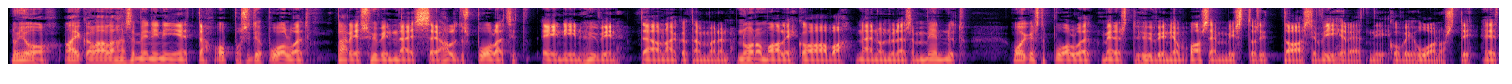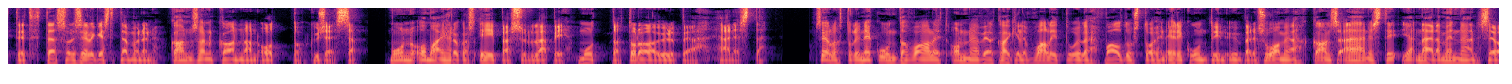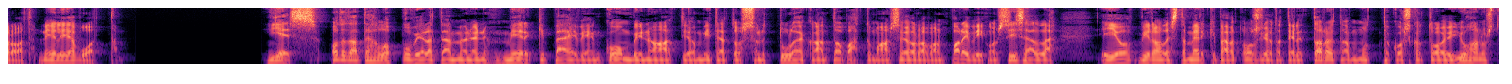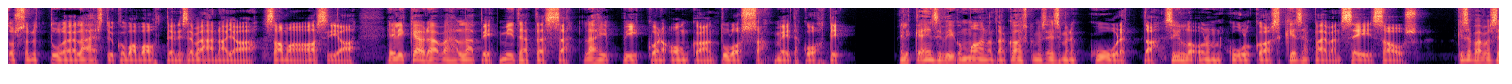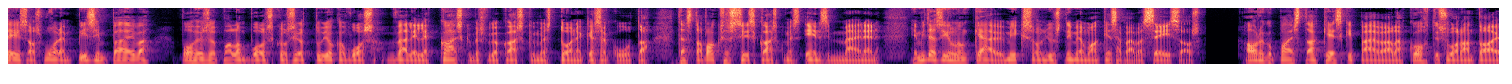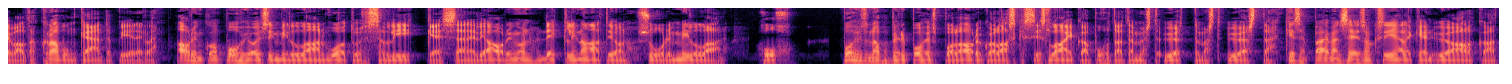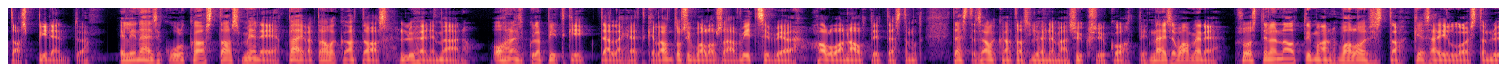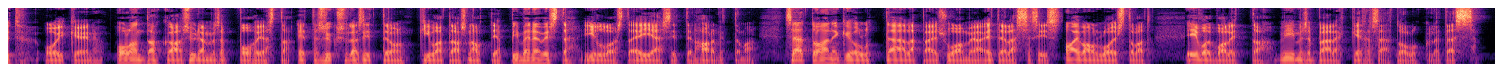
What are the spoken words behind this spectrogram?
No joo, aika laillahan se meni niin, että oppositiopuolueet pärjäs hyvin näissä ja hallituspuolueet sitten ei niin hyvin. Tämä on aika tämmöinen normaali kaava, näin on yleensä mennyt. Oikeistopuolueet menesty hyvin ja vasemmisto sitten taas ja vihreät niin kovin huonosti. Et, et, tässä oli selkeästi tämmöinen kansan kannanotto kyseessä. Mun oma ehdokas ei päässyt läpi, mutta todella ylpeä hänestä. Sellaista oli ne kuntavaalit, onnea vielä kaikille valituille valtuustoihin eri kuntiin ympäri Suomea, kansa äänesti ja näillä mennään seuraavat neljä vuotta. Yes, otetaan tähän loppuun vielä tämmönen merkkipäivien kombinaatio, mitä tuossa nyt tuleekaan tapahtumaan seuraavan pari viikon sisällä. Ei ole virallista merkkipäivät osiota teille tarjota, mutta koska toi juhannus tuossa nyt tulee lähestyy kova vauhtia, niin se vähän ajaa samaa asiaa. Eli käydään vähän läpi, mitä tässä lähiviikkoina onkaan tulossa meitä kohti. Eli ensi viikon maanantai 21.6. silloin on kuulkaas kesäpäivän seisaus. Kesäpäivän seisaus vuoden pisin päivä – Pohjoisen pallonpuolisko sijoittuu joka vuosi välille 20-22. kesäkuuta, tässä tapauksessa siis 21. Ja mitä silloin käy, miksi on just nimenomaan kesäpäivä seisaus? Aurinko paistaa keskipäivällä kohti suoraan taivalta kravun kääntöpiirillä. Aurinko on pohjoisimmillaan vuotuisessa liikkeessään, eli auringon deklinaation suurimmillaan. Huh. Pohjoisen napapiiri pohjoispuolella aurinko ei laske siis laikaa, puhutaan tämmöistä yöttömästä yöstä. Kesäpäivän seisauksen jälkeen yö alkaa taas pidentyä. Eli näin se kuulkaas taas menee. Päivät alkaa taas lyhenemään. Onhan näitä kyllä pitkiä tällä hetkellä. On tosi valosaa vitsi vielä. Haluaa nauttia tästä, mutta tästä se alkaa taas lyhenemään syksyä kohti. Näin se vaan menee. Suosittelen nauttimaan valoisista kesäilloista nyt oikein olan takaa sydämensä pohjasta, että syksyllä sitten on kiva taas nauttia pimenevistä illoista, ei jää sitten harmittamaan. Säät on ainakin ollut täällä päin Suomea etelässä siis aivan loistavat. Ei voi valittaa. Viimeisen päälle kesäsäät on ollut kyllä tässä.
